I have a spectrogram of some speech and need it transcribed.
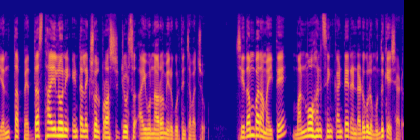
ఎంత పెద్ద స్థాయిలోని ఇంటలెక్చువల్ ప్రాస్టిట్యూట్స్ అయి ఉన్నారో మీరు గుర్తించవచ్చు. చిదంబరమైతే మన్మోహన్ సింగ్ కంటే రెండడుగులు ముందుకేశాడు.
